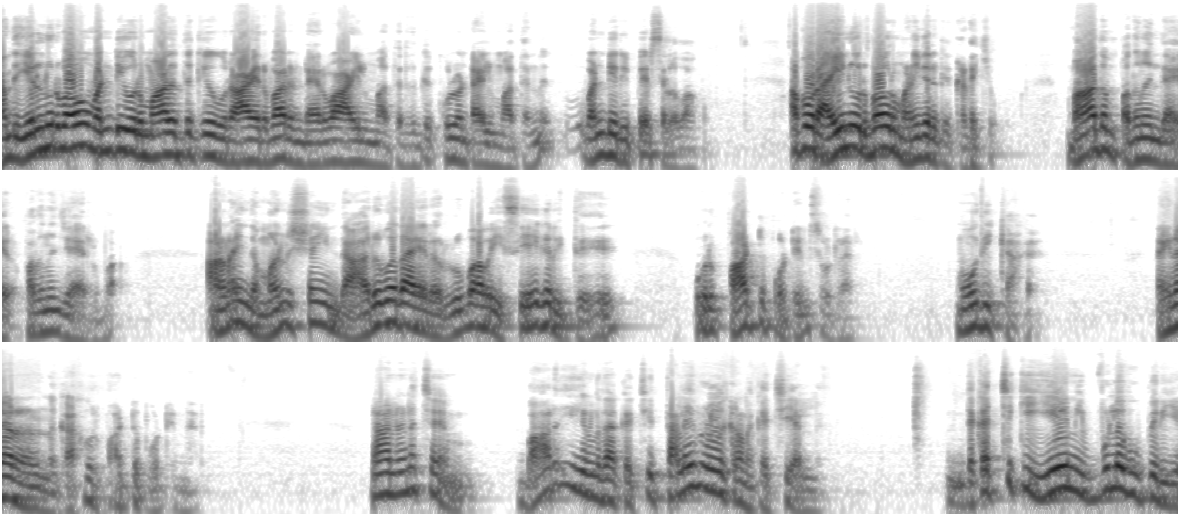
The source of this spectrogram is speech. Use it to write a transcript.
அந்த எழுநூறுபாவும் வண்டி ஒரு மாதத்துக்கு ஒரு ரெண்டாயிரம் ரூபாய் ஆயில் மாற்றுறதுக்கு கூலண்ட் ஆயில் மாற்றன்னு வண்டி ரிப்பேர் செலவாகும். அப்போ ஒரு ஐநூறுரூபா ஒரு மனிதருக்கு கிடைக்கும். மாதம் பதினைந்தாயிரம் பதினஞ்சாயிரம் ரூபாய். ஆனால் இந்த மனுஷன் இந்த அறுபதாயிரம் ரூபாவை சேகரித்து ஒரு பாட்டு போட்டேன்னு சொல்கிறார் மோதிக்காக. நயனாரனுக்காக ஒரு பாட்டு போட்டினார் நான் நினச்சேன் பாரதிய ஜனதா கட்சி தலைவர்களுக்கான கட்சி அல்ல. இந்த கட்சிக்கு ஏன் இவ்வளவு பெரிய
